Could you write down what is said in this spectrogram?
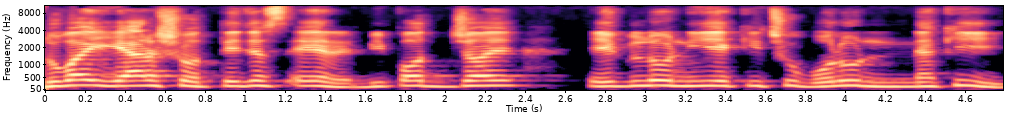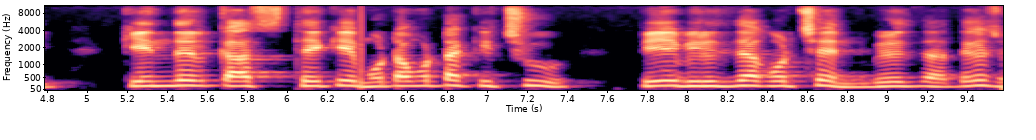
দুবাই এয়ার শো, তেজস এর বিপর্যয় এগুলো নিয়ে কিছু বলুন নাকি? কেন্দ্রের কাছ থেকে মোটা মোটা কিছু পেয়ে বিরোধিতা করছেন, বিরোধিতা, দেখেছ?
